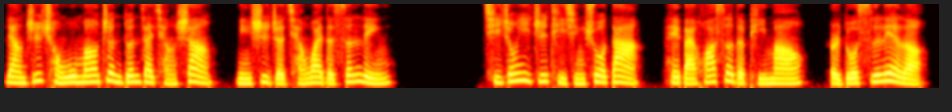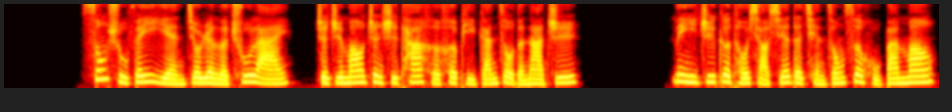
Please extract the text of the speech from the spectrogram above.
两只宠物猫正蹲在墙上，凝视着墙外的森林。其中一只体型硕大，黑白花色的皮毛，耳朵撕裂了。松鼠飞一眼就认了出来，这只猫正是他和褐皮赶走的那只。另一只个头小些的浅棕色虎斑猫，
